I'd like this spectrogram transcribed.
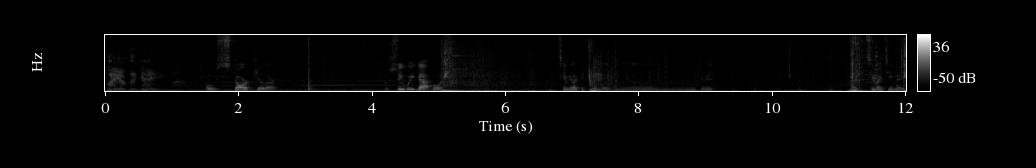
Play of the game. Oh, Star Killer. Let's see what you got, boy. It's gonna be like a triple or something. Um, what do you mean? I can see my teammates.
